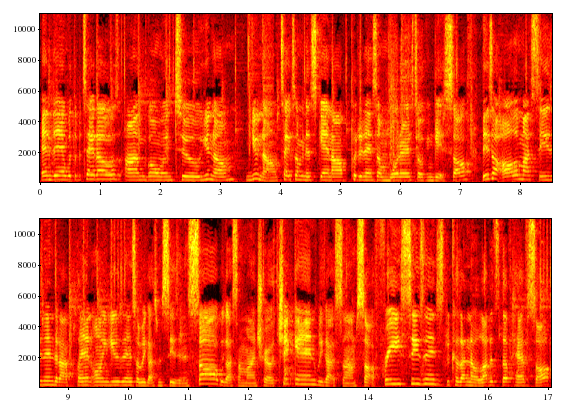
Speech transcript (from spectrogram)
And then with the potatoes, I'm going to, you know, you know, take some of the skin off, put it in some water so it can get soft. These are all of my seasoning that I plan on using. So we got some seasoning salt, we got some Montreal chicken, we got some salt-free seasoning just because I know a lot of stuff have salt.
